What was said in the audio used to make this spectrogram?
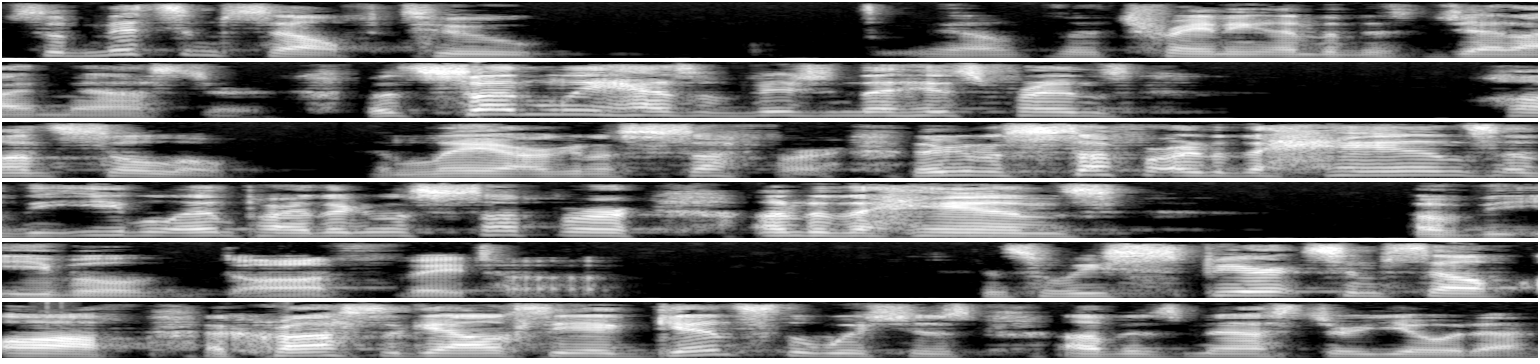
submits himself to, you know, the training under this Jedi master. But suddenly has a vision that his friends Han Solo and Leia are going to suffer. They're going to suffer under the hands of the evil empire. They're going to suffer under the hands of the evil Darth Vader. And so he spirits himself off across the galaxy against the wishes of his master Yoda.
